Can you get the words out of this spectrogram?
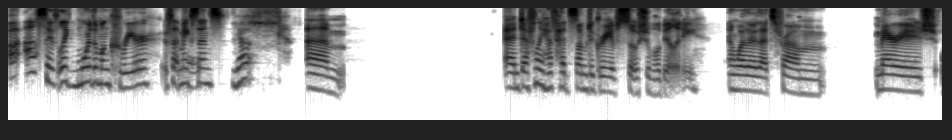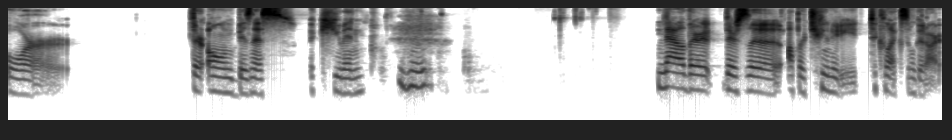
I'll say like more than one career, if that makes okay. sense. Yeah. Um, and definitely have had some degree of social mobility. And whether that's from marriage or their own business acumen. Mm-hmm. Now there there's the opportunity to collect some good art.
